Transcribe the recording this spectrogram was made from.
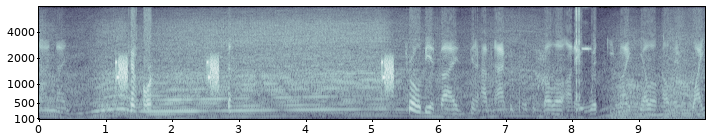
nine nine. 10 4. Control be advised, gonna have an active person solo on a whiskey Mike yellow helmet, white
